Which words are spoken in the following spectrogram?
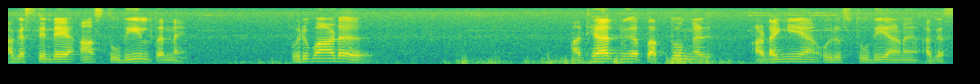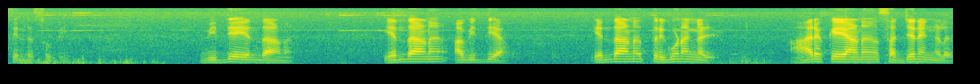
അഗസ്ത്യന്റെ ആ സ്തുതിയിൽ തന്നെ ഒരുപാട് ആധ്യാത്മിക തത്വങ്ങൾ അടങ്ങിയ ഒരു സ്തുതിയാണ് അഗസ്ത്യന്റെ സ്തുതി. വിദ്യ എന്താണ്? എന്താണ് അവിദ്യ? എന്താണ് ത്രിഗുണങ്ങൾ? ആരൊക്കെയാണ് സജ്ജനങ്ങൾ?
